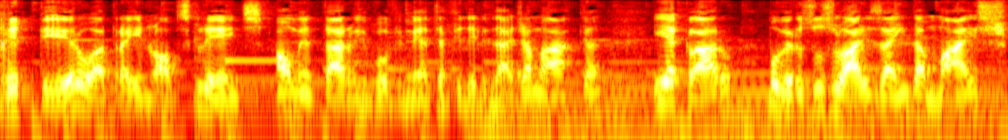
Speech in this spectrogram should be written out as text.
reter ou atrair novos clientes, aumentar o envolvimento e a fidelidade à marca e, é claro, mover os usuários ainda mais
